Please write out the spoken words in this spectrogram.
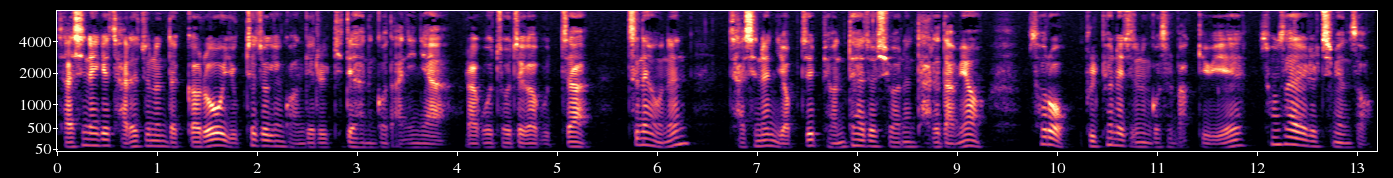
자신에게 잘해주는 대가로 육체적인 관계를 기대하는 것 아니냐라고 조제가 묻자 트네오는 자신은 옆집 변태 아저씨와는 다르다며 서로 불편해지는 것을 막기 위해 손사래를 치면서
